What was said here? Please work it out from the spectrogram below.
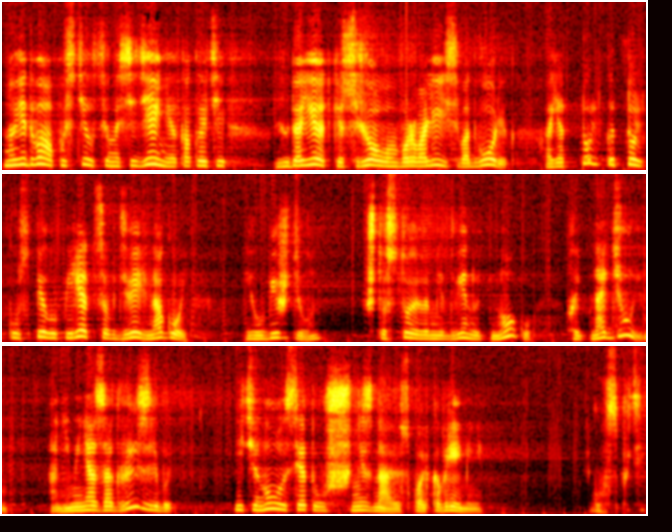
но едва опустился на сиденье, как эти людоедки с ревом ворвались во дворик, а я только-только успел упереться в дверь ногой и убежден, что стоило мне двинуть ногу хоть на дюйм, они меня загрызли бы, и тянулось это уж не знаю сколько времени. Господи,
